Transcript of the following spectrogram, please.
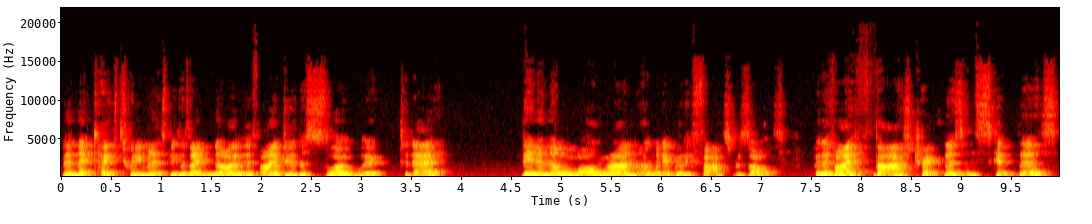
then that takes 20 minutes because I know if I do the slow work today, then in the long run, I'm going to have really fast results. But if I fast track this and skip this,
